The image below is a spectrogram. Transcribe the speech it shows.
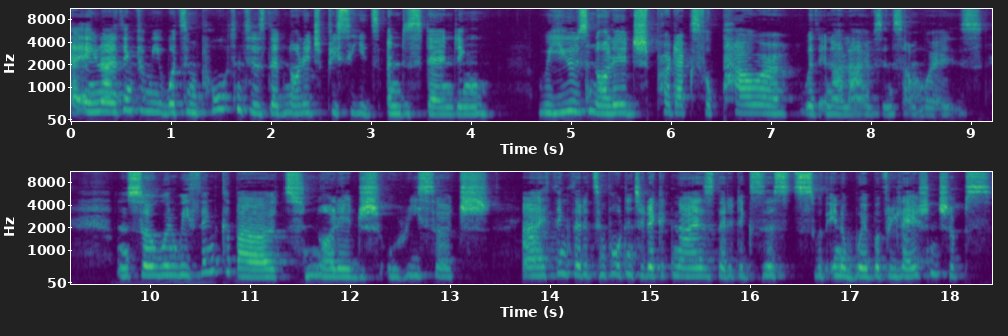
And, you know, I think for me, what's important is that knowledge precedes understanding. We use knowledge products for power within our lives in some ways. And so when we think about knowledge or research, I think that it's important to recognize that it exists within a web of relationships,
